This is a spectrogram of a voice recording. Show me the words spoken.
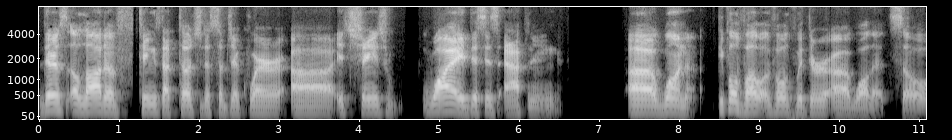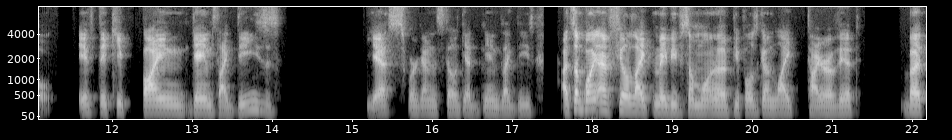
there's a lot of things that touch the subject where uh it's changed why this is happening. Uh one, people vote vote with their uh wallet. So if they keep buying games like these, yes, we're gonna still get games like these. At some point, I feel like maybe someone uh, people's gonna like tire of it, but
